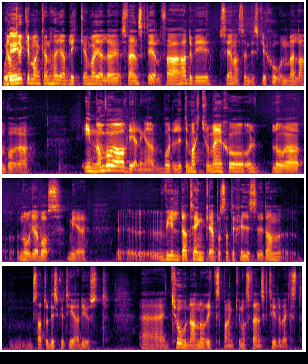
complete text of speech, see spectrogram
Och jag det... tycker man kan höja blicken vad gäller svensk del. För här hade vi senast en diskussion mellan våra Inom våra avdelningar, både lite makromänniskor och några, några av oss mer eh, vilda tänkare på strategisidan satt och diskuterade just eh, kronan och Riksbanken och svensk tillväxt.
